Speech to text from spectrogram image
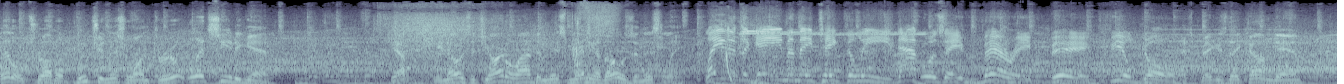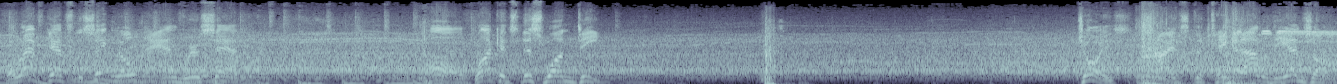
Little trouble pooching this one through. Let's see it again. Yep, he knows that you aren't allowed to miss many of those in this league. late in the game and they take the lead. That was a very big field goal. As big as they come, Dan. The ref gets the signal, and we're set. Hall rockets this one deep. Joyce decides to take it out of the end zone.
